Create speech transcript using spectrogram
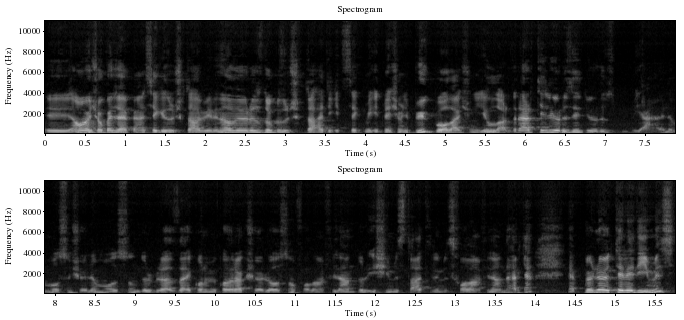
Ee, ama çok acayip yani 8.30'da haberini alıyoruz. 9.30'da hadi gitsek mi gitme. Şimdi büyük bir olay çünkü yıllardır erteliyoruz ediyoruz. Ya öyle mi olsun şöyle mi olsun dur biraz daha ekonomik olarak şöyle olsun falan filan dur işimiz tatilimiz falan filan derken hep böyle ötelediğimiz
